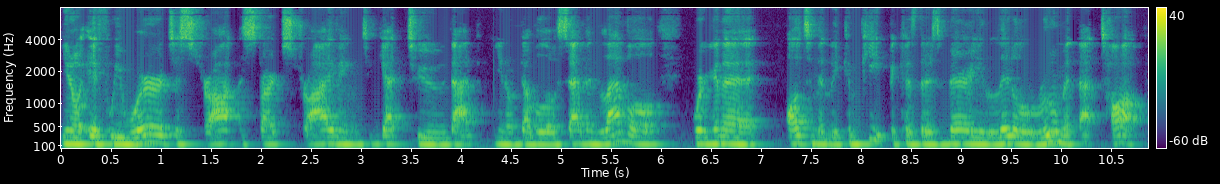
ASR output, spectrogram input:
you know, if we were to stri- start striving to get to that, you know, 007 level, we're to ultimately compete because there's very little room at that top.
